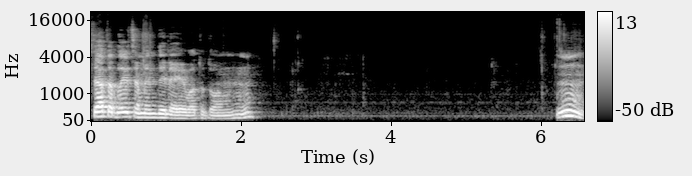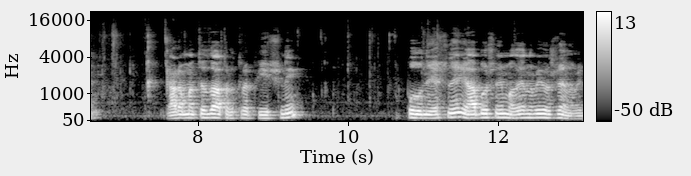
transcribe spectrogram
Вся таблиця Менделєєва тут. Угу. Ммм. Ароматизатор тропічний. Полуничний, яблучний, малиновий, ожиновий.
